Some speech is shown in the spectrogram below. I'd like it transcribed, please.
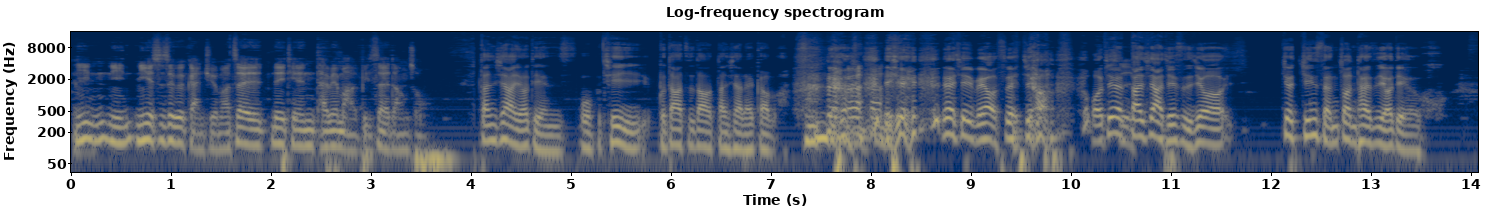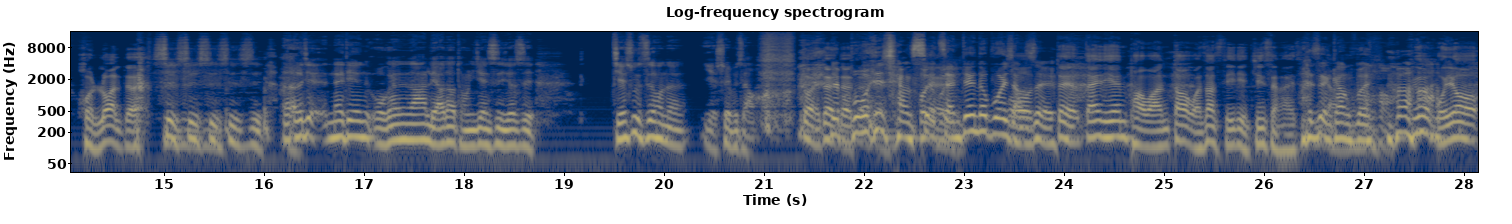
你你你也是这个感觉吗？在那天台北马的比赛当中，当下有点，我不去不大知道当下在干嘛，因为因为其实没有睡觉，我觉得当下其实就就精神状态是有点。混乱的，是是是是是，而且那天我跟他聊到同一件事，就是结束之后呢，也睡不着，对对 对，不会想睡，整天都不会想睡。对，那一天跑完到晚上十一点，精神还是还是很亢奋，因为我又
